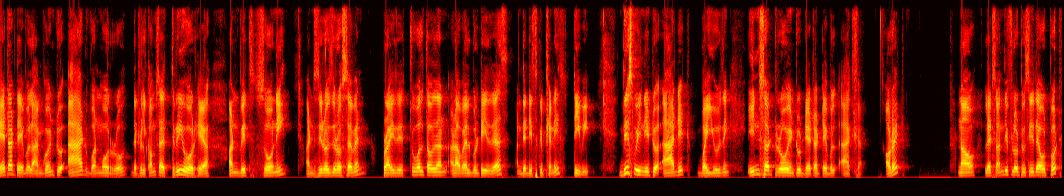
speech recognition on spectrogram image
data table, I'm going to add one more row that will come as 3 over here and with Sony and 007 price is 12,000 and availability is S and the description is TV. This we need to add it by using insert row into data table action. Alright. Now let's run the flow to see the output.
